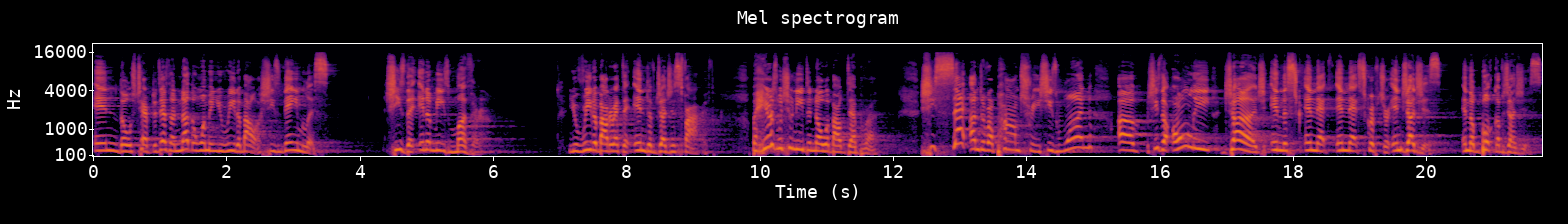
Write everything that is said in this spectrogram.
in those chapters. There's another woman you read about. She's nameless. She's the enemy's mother. You read about her at the end of Judges 5. But here's what you need to know about Deborah. She sat under a palm tree. She's one of, she's the only judge in, the, in, that, in that scripture, in Judges, in the book of Judges.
